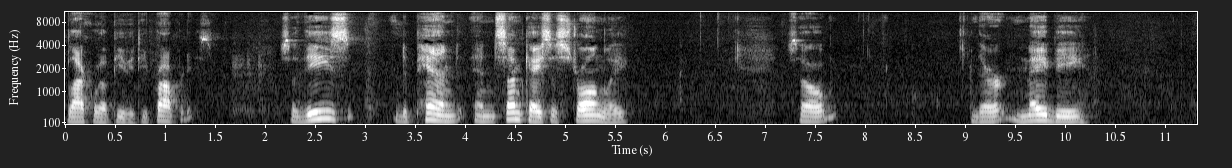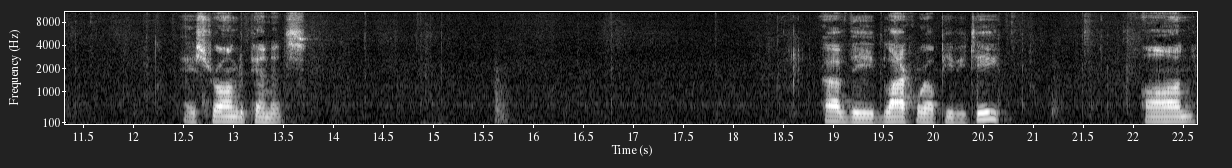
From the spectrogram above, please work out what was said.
black oil PVT properties. So these depend in some cases strongly. So there may be a strong dependence of the black oil PVT on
